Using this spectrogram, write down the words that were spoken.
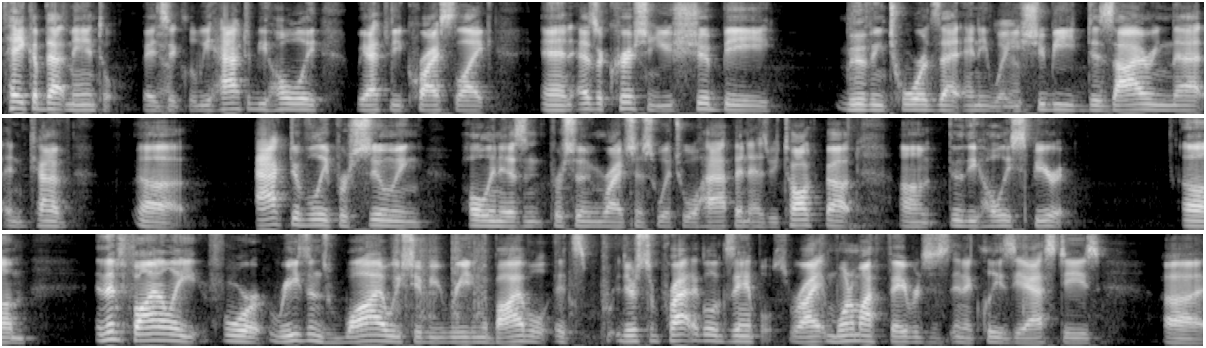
take up that mantle. Basically, we have to be holy. We have to be Christ-like. And as a Christian, you should be moving towards that anyway. You should be desiring that and kind of uh, actively pursuing holiness and pursuing righteousness, which will happen as we talked about um, through the Holy Spirit. Um, and then finally, for reasons why we should be reading the Bible, it's there's some practical examples, right? And one of my favorites is in Ecclesiastes. Uh,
